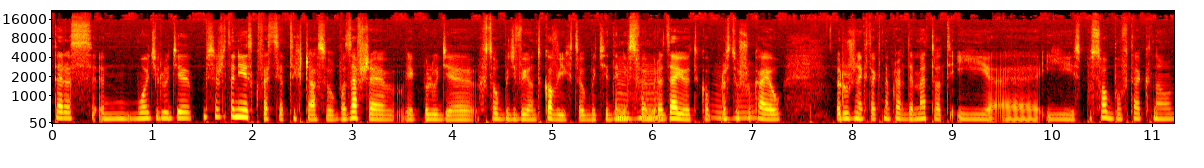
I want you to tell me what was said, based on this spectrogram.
teraz młodzi ludzie, myślę, że to nie jest kwestia tych czasów, bo zawsze jakby ludzie chcą być wyjątkowi, chcą być jedyni w swoim Mhm. rodzaju, tylko po prostu Mhm. szukają różnych tak naprawdę metod i, e, i sposobów, tak, no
